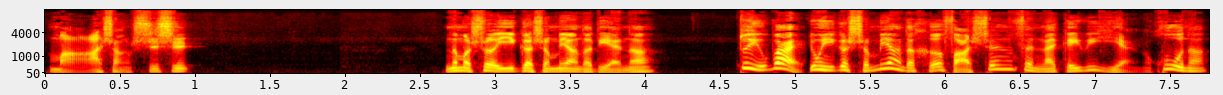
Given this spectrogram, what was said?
马上实施。那么设一个什么样的点呢？对外用一个什么样的合法身份来给予掩护呢？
